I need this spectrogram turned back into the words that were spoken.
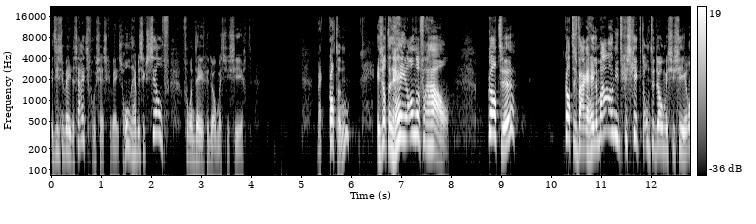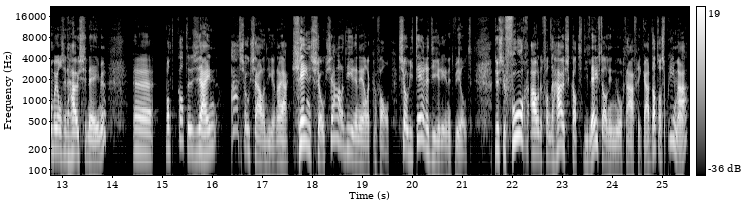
Het is een wederzijds proces geweest. Honden hebben zichzelf voor een deel gedomesticeerd. Bij katten is dat een heel ander verhaal. Katten, katten waren helemaal niet geschikt om te domesticeren, om bij ons in huis te nemen. Uh, want katten zijn asociale dieren. Nou ja, geen sociale dieren in elk geval. Solitaire dieren in het wild. Dus de voorouder van de huiskat, die leefde al in Noord-Afrika, dat was prima.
